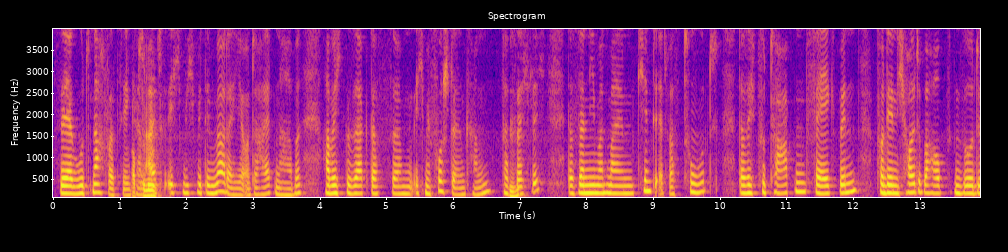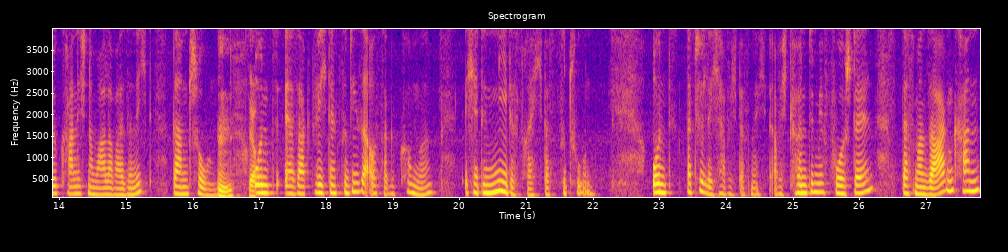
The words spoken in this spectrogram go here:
sehr gut nachvollziehen kann. Absolut. Als ich mich mit dem Mörder hier unterhalten habe, habe ich gesagt, dass ähm, ich mir vorstellen kann, tatsächlich, dass wenn jemand meinem Kind etwas tut, dass ich zu Taten fähig bin, von denen ich heute behaupten würde, kann ich normalerweise nicht, dann schon. Mhm, ja. Und er sagt, wie ich denn zu dieser Aussage komme, ich hätte nie das Recht, das zu tun. Und natürlich habe ich das nicht, aber ich könnte mir vorstellen, dass man sagen kann,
